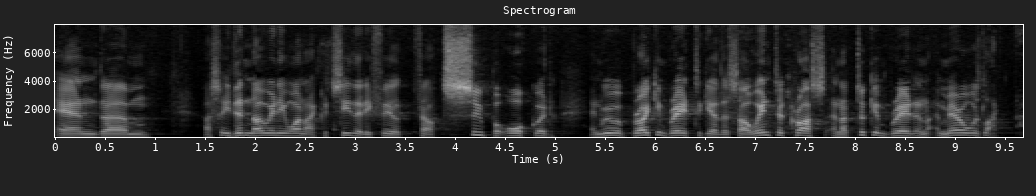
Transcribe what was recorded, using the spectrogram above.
And um, I saw he didn't know anyone. I could see that he feel, felt super awkward. And we were breaking bread together. So I went across and I took him bread, and Meryl was like, oh.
